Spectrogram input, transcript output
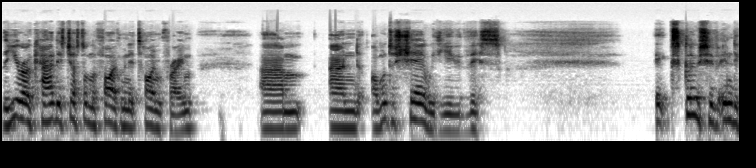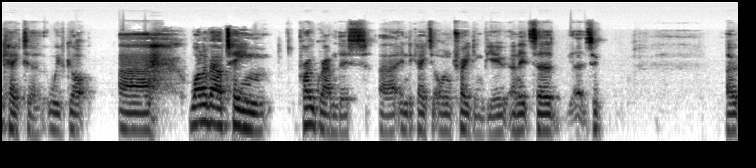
the EuroCAD is just on the five minute time frame. Um, and I want to share with you this exclusive indicator that we've got. Uh, one of our team programmed this uh, indicator on TradingView, and it's a it's a, a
